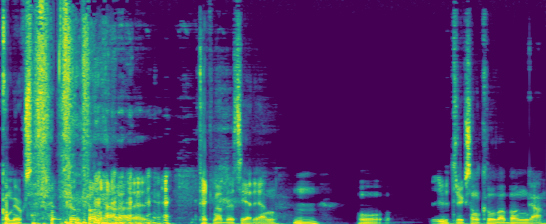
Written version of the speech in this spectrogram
kommer ju också från, från den här uh, tecknade serien. Mm. och uttryck som Kovabunga.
